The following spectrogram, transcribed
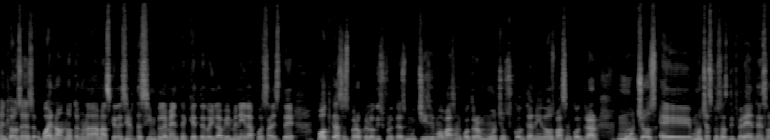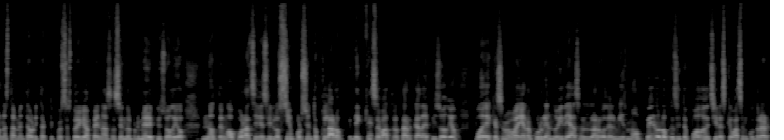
Entonces, bueno, no tengo nada más que decirte, simplemente que te doy la bienvenida pues a este podcast, espero que lo disfrutes muchísimo, vas a encontrar muchos contenidos, vas a encontrar muchos, eh, muchas cosas diferentes, honestamente ahorita que pues estoy apenas haciendo el primer episodio, no tengo por así decirlo 100% claro de qué se va a tratar cada episodio, puede que se me vayan ocurriendo ideas a lo largo del mismo, pero lo que sí te puedo decir es que vas a encontrar,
